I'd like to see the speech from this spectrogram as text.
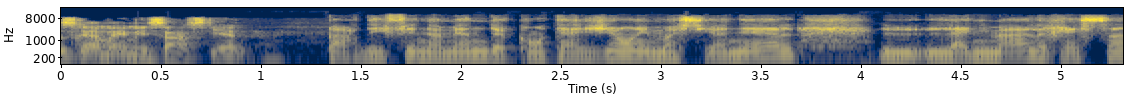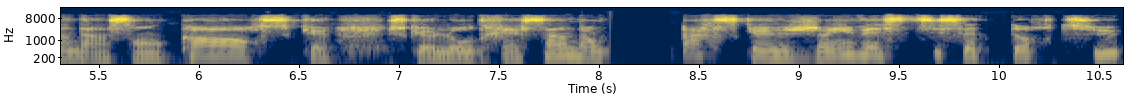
serait même essentiel par des phénomènes de contagion émotionnelle, l'animal ressent dans son corps ce que, l'autre ressent. Donc, parce que j'investis cette tortue,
